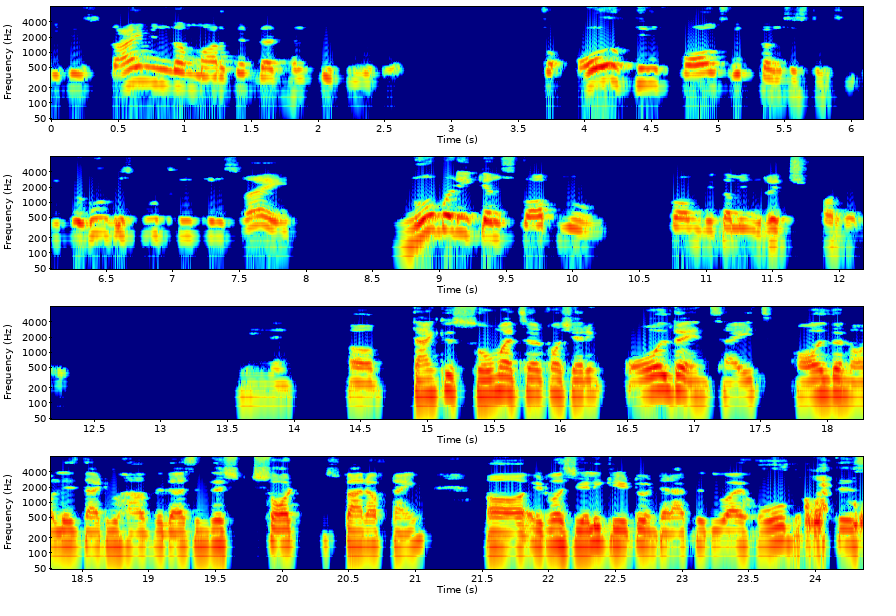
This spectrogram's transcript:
it is time in the market that helps you create wealth. So all things falls with consistency. If you do these two, three things right, nobody can stop you from becoming rich or wealthy. Amazing. Uh, thank you so much, sir, for sharing all the insights, all the knowledge that you have with us in this short span of time. Uh, it was really great to interact with you. I hope this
